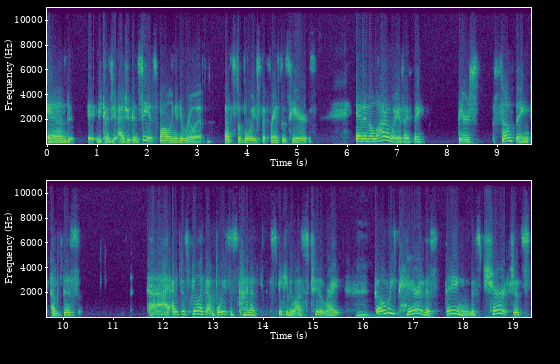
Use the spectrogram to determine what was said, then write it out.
and it, because as you can see, it's falling into ruin. That's the voice that Francis hears, and in a lot of ways, I think there's something of this. I, I just feel like that voice is kind of speaking to us too, right? Mm. Go repair this thing, this church that's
